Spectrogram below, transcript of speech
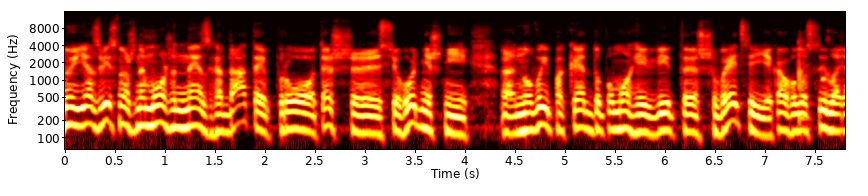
Ну і я, звісно ж, не можу не згадати про теж е, сьогоднішній е, новий пакет допомоги від е, Швеції, яка оголосила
